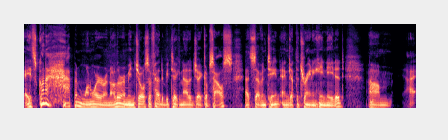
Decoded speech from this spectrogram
it's going to happen one way or another. I mean, Joseph had to be taken out of Jacob's house at 17 and get the training he needed. Um, I,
